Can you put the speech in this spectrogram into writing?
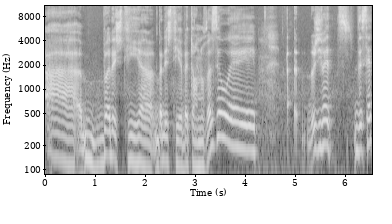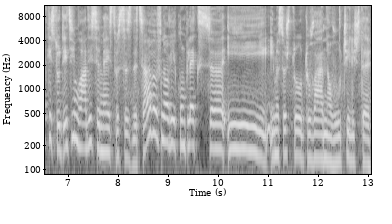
а, бъдещия, бъдещия бетонов възел е живеят десетки, стотици млади семейства с деца в новия комплекс и има също това ново училище.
